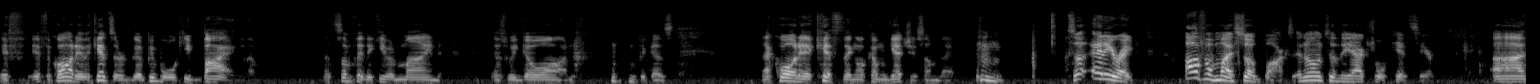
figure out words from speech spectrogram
if if the quality of the kits are good, people will keep buying them. That's something to keep in mind as we go on. because that quality of kits thing will come get you someday. so, at any rate, off of my soapbox and onto the actual kits here. Uh,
